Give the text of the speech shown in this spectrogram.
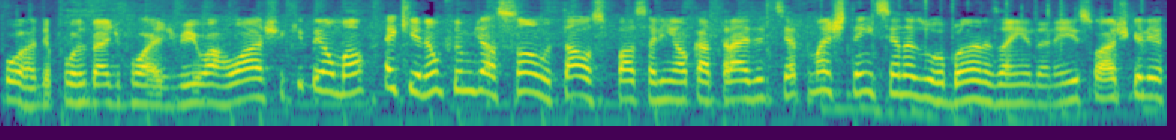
porra, depois do Bad Boys veio a Rocha, que bem ou mal, é que ele é um filme de ação e tal, se passa ali em Alcatraz, etc, mas tem cenas urbanas ainda, né? Isso eu acho que ele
